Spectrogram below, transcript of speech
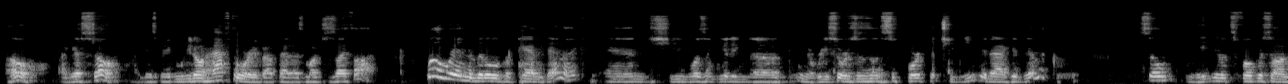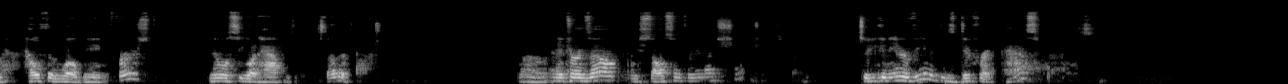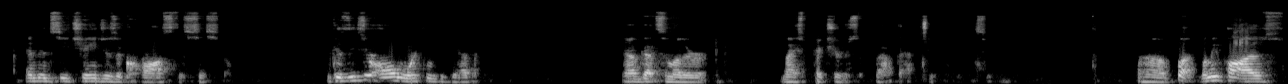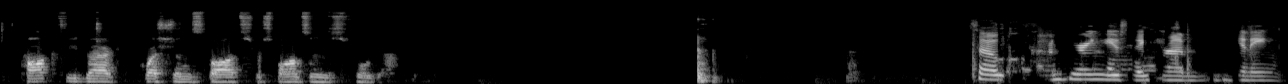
Oh, I guess so. I guess maybe we don't have to worry about that as much as I thought. Well, we're in the middle of a pandemic and she wasn't getting the you know, resources and support that she needed academically. So maybe let's focus on health and well-being first, then we'll see what happens with this other part. Um, and it turns out we saw some very nice changes. Right? So you can intervene at these different aspects and then see changes across the system because these are all working together. Now I've got some other nice pictures about that too. Uh, but let me pause, talk, feedback, questions, thoughts, responses for you. So I'm hearing you say from the beginning,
